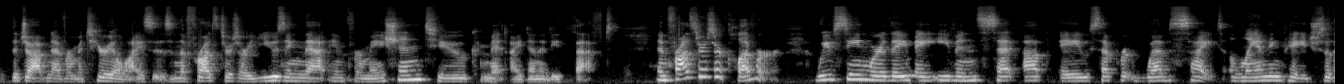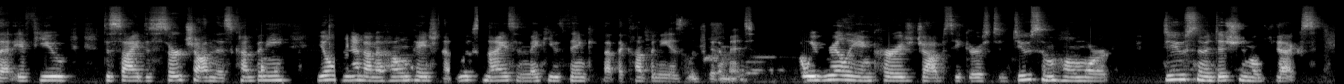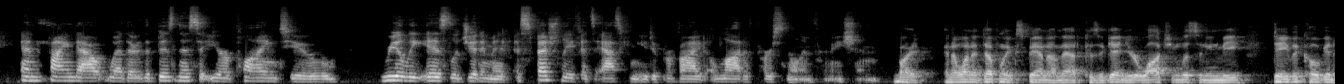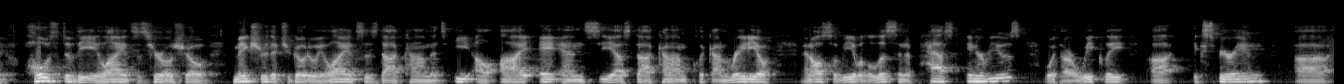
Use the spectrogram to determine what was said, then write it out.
The job never materializes, and the fraudsters are using that information to commit identity theft. And fraudsters are clever. We've seen where they may even set up a separate website, a landing page, so that if you decide to search on this company, you'll land on a homepage that looks nice and make you think that the company is legitimate. But we really encourage job seekers to do some homework, do some additional checks, and find out whether the business that you're applying to really is legitimate, especially if it's asking you to provide a lot of personal information. Right. And I want to definitely expand on that because, again, you're watching, listening to me, David Kogan, host of the Eliances Hero Show. Make sure that you go to eliances.com. That's E L I A N C S.com. Click on radio and also be able to listen to past interviews with our weekly uh, Experian uh,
